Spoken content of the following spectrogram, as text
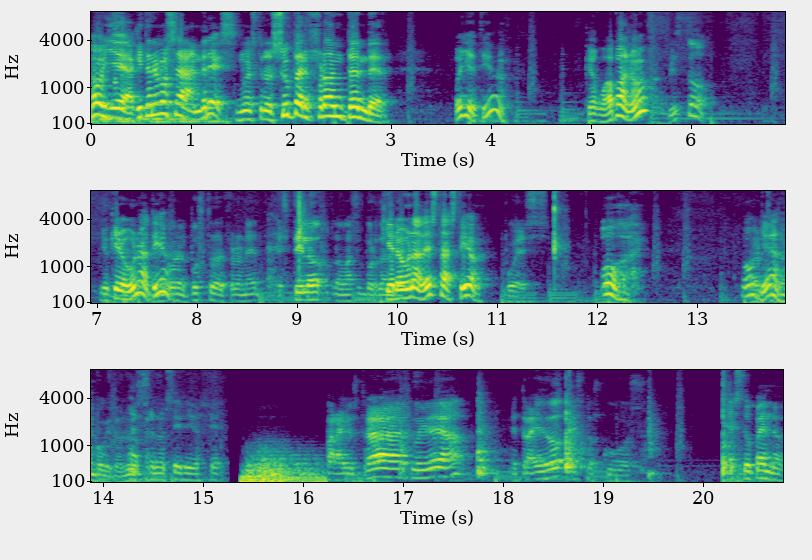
Oye, aquí tenemos a Andrés, nuestro super frontender. Oye, tío, qué guapa, ¿no? ¿Has visto? Yo quiero una, Con tío. el puesto de frontend. Estilo, lo más importante. Quiero una de estas, tío. Pues, Oh, oh ver, yeah. un poquito, Luis. Ah, perdón, sí, tío, sí. Para ilustrar tu idea, he traído estos cubos. Estupendo.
